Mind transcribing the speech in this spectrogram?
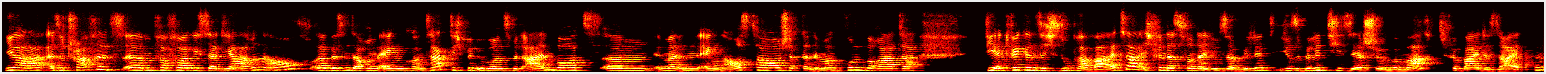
Ja, also Truffles ähm, verfolge ich seit Jahren auch. Äh, wir sind auch im engen Kontakt. Ich bin übrigens mit allen Boards ähm, immer im engen Austausch. Ich habe dann immer einen Kundenberater. Die entwickeln sich super weiter. Ich finde das von der Usability, Usability sehr schön gemacht für beide Seiten.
